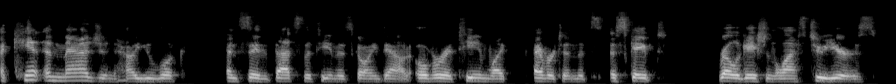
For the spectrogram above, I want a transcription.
i can't imagine how you look and say that that's the team that's going down over a team like Everton that's escaped relegation the last two years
